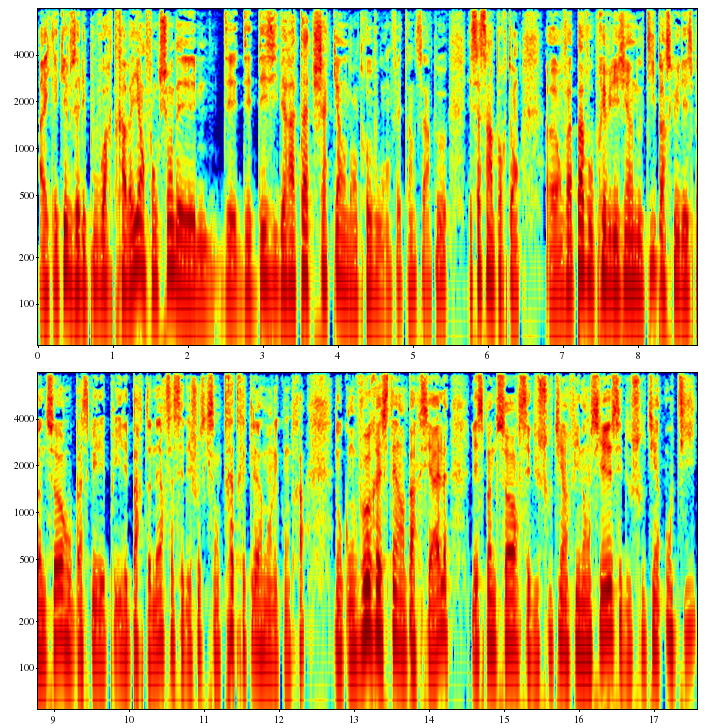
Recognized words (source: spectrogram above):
avec lesquels vous allez pouvoir travailler en fonction des, des, des de chacun d'entre vous. En fait, hein. c'est un peu et ça c'est important. Euh, on va pas vous privilégier un outil parce qu'il est sponsor ou parce qu'il est il est partenaire. Ça c'est des choses qui sont très très claires dans les contrats. Donc on veut rester impartial. Les sponsors c'est du soutien financier, c'est du soutien soutien outil,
